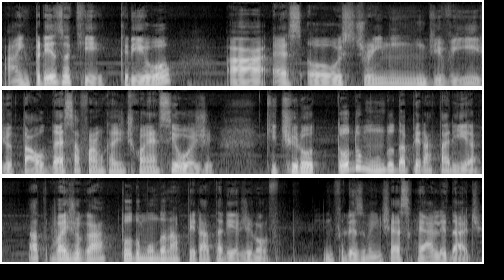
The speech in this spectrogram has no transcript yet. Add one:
A empresa que criou a, o streaming de vídeo tal, dessa forma que a gente conhece hoje, que tirou todo mundo da pirataria, vai jogar todo mundo na pirataria de novo. Infelizmente, essa realidade.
